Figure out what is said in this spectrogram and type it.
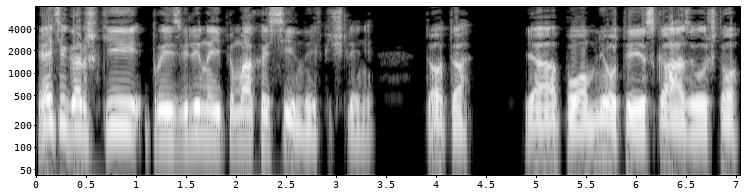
Эти горшки произвели на Епимаха сильное впечатление. То-то, я помню, ты сказывал, что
